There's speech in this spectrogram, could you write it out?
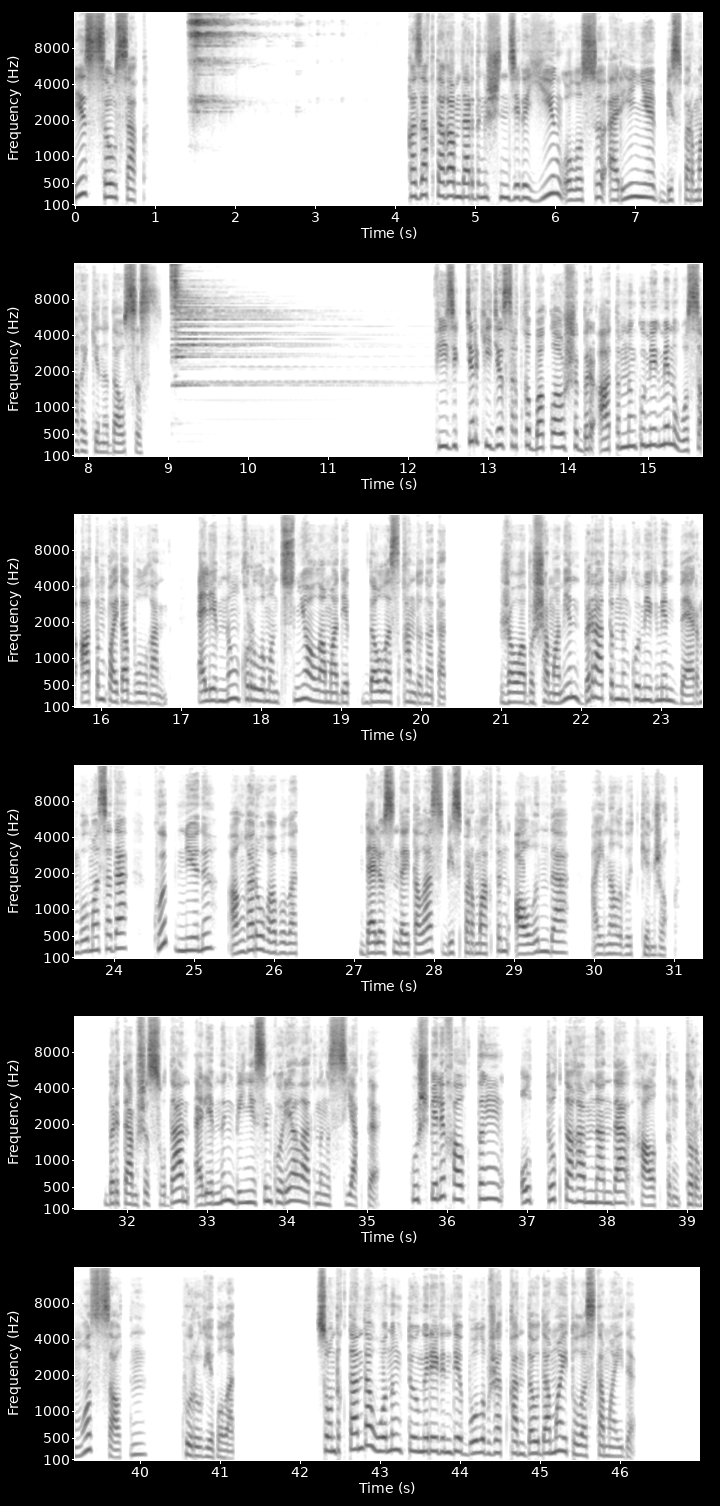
бес саусақ. Қазақ тағамдардың ішіндегі ең ұлысы әрине бесбармақ екені даусыз. Физиктер кейде сыртқы бақылаушы бір атомның көмегімен осы атом пайда болған. Әлемнің құрылымын түсіне ала ма деп дауласқанды ұнатады жауабы шамамен бір атомның көмегімен бәрін болмаса да көп дүниені аңғаруға болады. Дәл осындай талас бесбармақтың аулын да айналып өткен жоқ. Бір тамшы судан әлемнің бейнесін көре алатыныңыз сияқты. Көшпелі халықтың ұлттық тағамынан да халықтың тұрмыс салтын көруге болады. Сондықтан да оның төңірегінде болып жатқан даудамай толастамайды.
